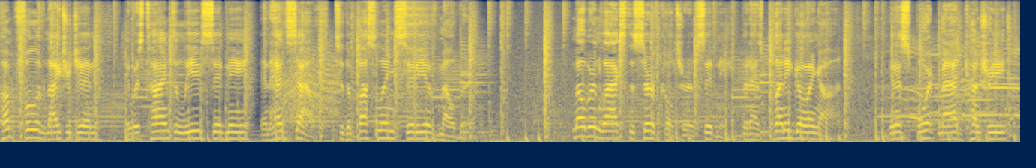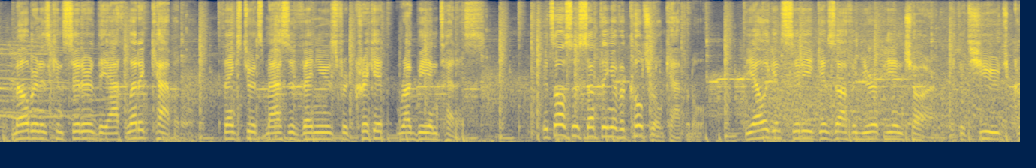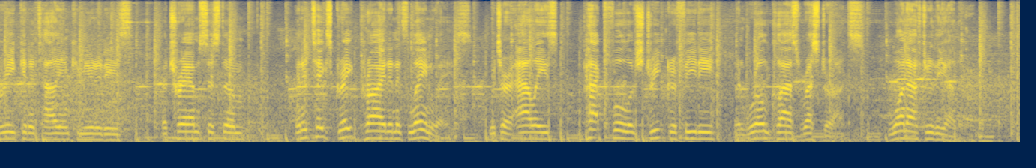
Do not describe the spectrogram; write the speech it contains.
Pumped full of nitrogen, it was time to leave Sydney and head south to the bustling city of Melbourne. Melbourne lacks the surf culture of Sydney, but has plenty going on. In a sport mad country, Melbourne is considered the athletic capital, thanks to its massive venues for cricket, rugby, and tennis. It's also something of a cultural capital. The elegant city gives off a European charm with its huge Greek and Italian communities, a tram system, and it takes great pride in its laneways, which are alleys packed full of street graffiti and world-class restaurants, one after the other.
